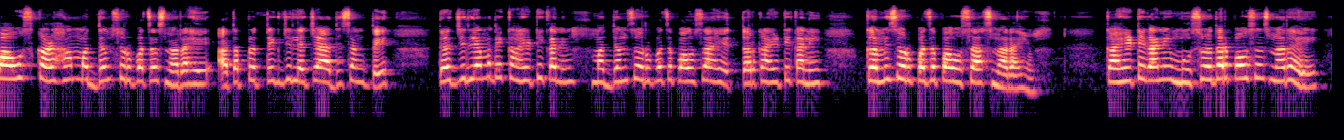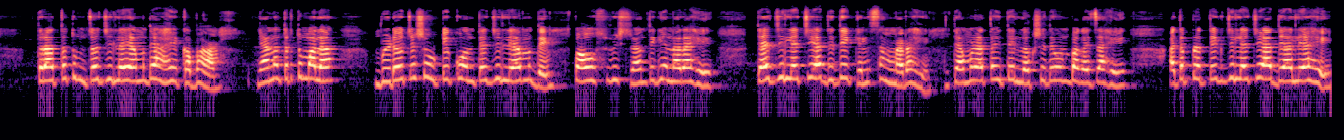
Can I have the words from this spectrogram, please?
पाऊस काळ हा मध्यम स्वरूपाचा असणार आहे. आता प्रत्येक जिल्ह्याच्या यादी सांगते त्या जिल्ह्यामध्ये काही ठिकाणी मध्यम स्वरूपाचा पाऊस आहे तर काही ठिकाणी कमी स्वरूपाचा पाऊस असणार आहे. काही ठिकाणी मुसळधार पाऊस असणार आहे. तर आता तुमचा जिल्हा यामध्ये आहे का भा यानंतर तुम्हाला व्हिडिओच्या शेवटी कोणत्या जिल्ह्यामध्ये पाऊस विश्रांती घेणार आहे त्या जिल्ह्याची यादी देखील सांगणार आहे. त्यामुळे आता इथे लक्ष देऊन बघायचं आहे. आता प्रत्येक जिल्ह्याची यादी आली आहे.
